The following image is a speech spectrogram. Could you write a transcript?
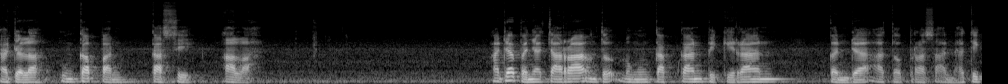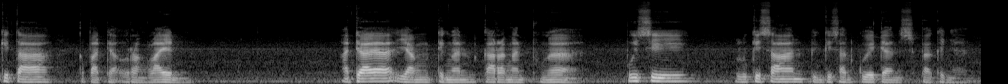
adalah ungkapan kasih Allah. Ada banyak cara untuk mengungkapkan pikiran, kehendak atau perasaan hati kita kepada orang lain. Ada yang dengan karangan bunga, puisi, lukisan, bingkisan kue dan sebagainya.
